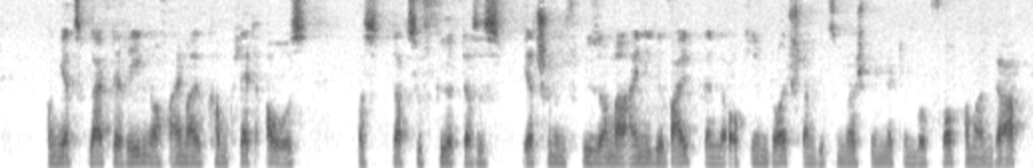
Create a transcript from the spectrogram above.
und jetzt bleibt der Regen auf einmal komplett aus, was dazu führt, dass es jetzt schon im Frühsommer einige Waldbrände auch hier in Deutschland, wie zum Beispiel in Mecklenburg-Vorpommern gab.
